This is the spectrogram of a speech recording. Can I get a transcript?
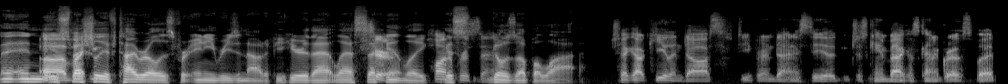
And, and Uh, especially if Tyrell is for any reason out. If you hear that last Sure, second, like this 100%. goes up a lot. Check out Keelan Doss deeper in Dynasty. It just came back. It's kind of gross, but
